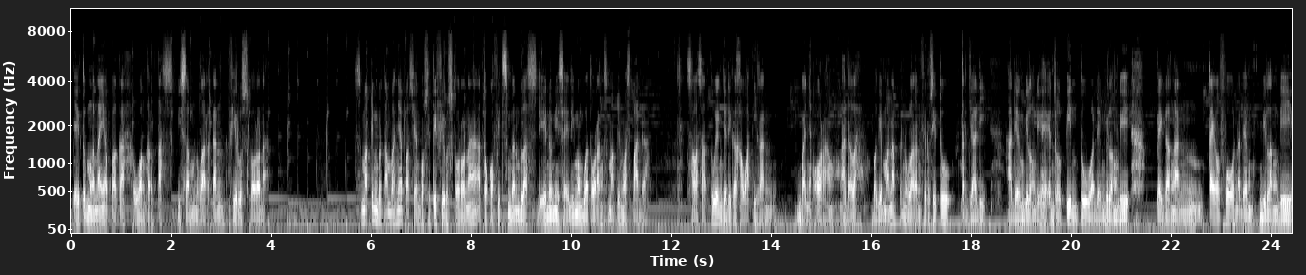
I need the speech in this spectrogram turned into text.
yaitu mengenai apakah uang kertas bisa menularkan virus corona. Semakin bertambahnya pasien positif virus corona atau COVID-19 di Indonesia ini membuat orang semakin waspada. Salah satu yang jadi kekhawatiran banyak orang adalah bagaimana penularan virus itu terjadi. Ada yang bilang di handle pintu, ada yang bilang di pegangan telepon, ada yang bilang di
